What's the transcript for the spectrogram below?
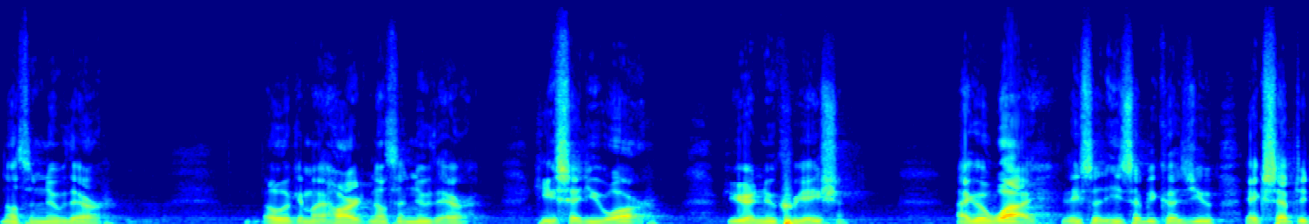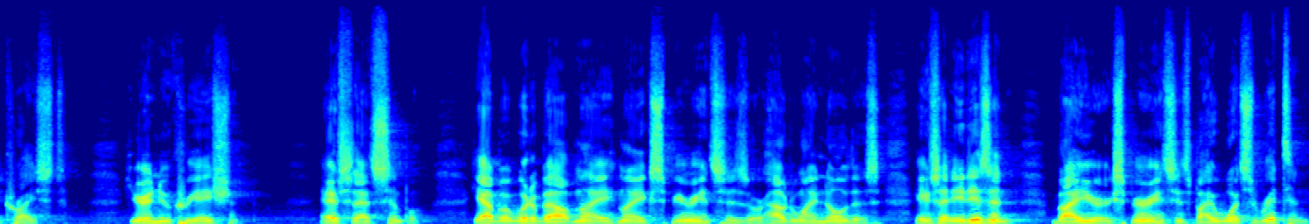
nothing new there. I look in my heart, nothing new there. He said, You are. You're a new creation. I go, Why? He said, he said, Because you accepted Christ. You're a new creation. It's that simple. Yeah, but what about my, my experiences or how do I know this? He said, It isn't by your experience, it's by what's written.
